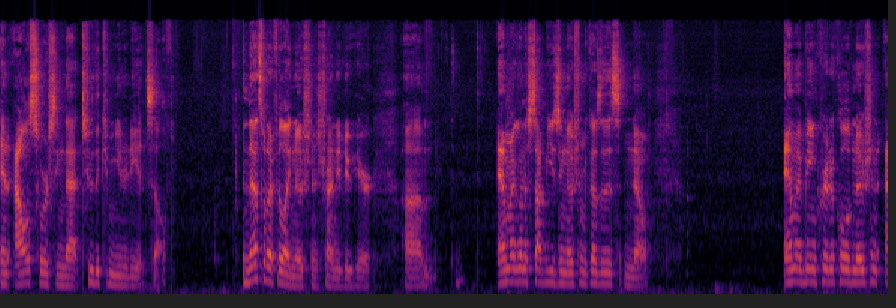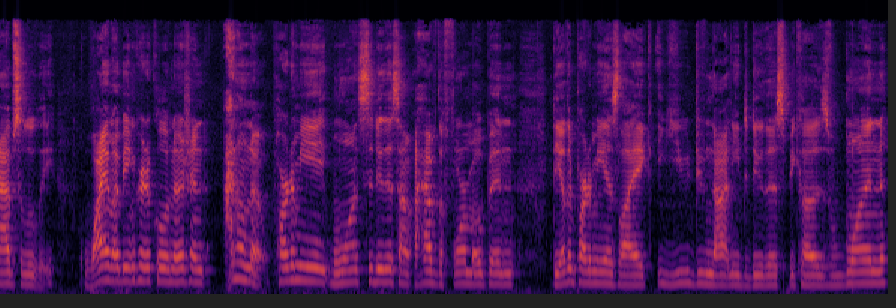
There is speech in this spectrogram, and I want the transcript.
and outsourcing that to the community itself. And that's what I feel like Notion is trying to do here. Um, am I going to stop using Notion because of this? No. Am I being critical of Notion? Absolutely. Why am I being critical of Notion? I don't know. Part of me wants to do this. I have the form open. The other part of me is like, you do not need to do this because one,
